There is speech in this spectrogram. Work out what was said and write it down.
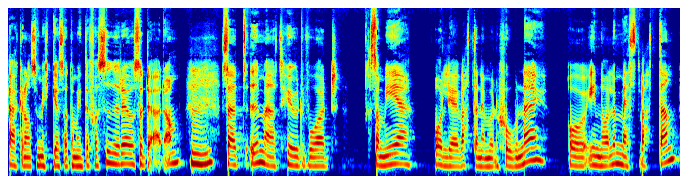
ökar de så mycket så att de inte får syre och så dör de. Så att i och med att hudvård som är olja i vattenemulsioner och innehåller mest vatten.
